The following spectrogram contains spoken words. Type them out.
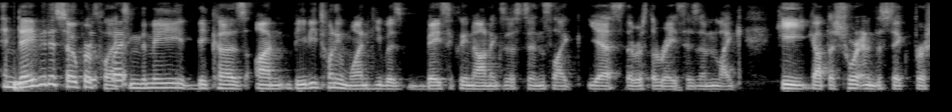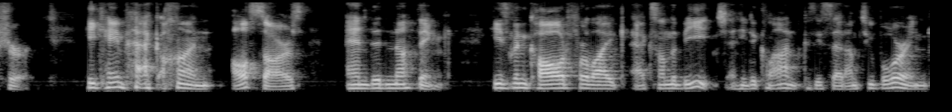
And David is so perplexing to me because on BB21 he was basically non-existent. Like, yes, there was the racism. Like, he got the short end of the stick for sure. He came back on All Stars and did nothing. He's been called for like Ex on the Beach and he declined because he said I'm too boring.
